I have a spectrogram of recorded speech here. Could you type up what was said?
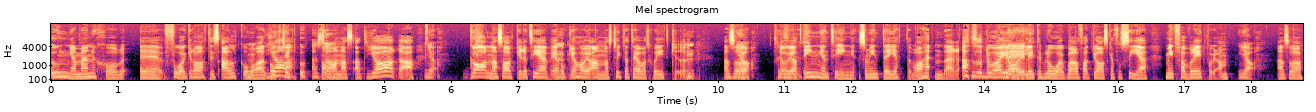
unga människor eh, får gratis alkohol mm, ja, och typ uppmanas alltså, att göra ja. galna saker i tv. Mm. Och jag har ju annars tyckt att det har varit skitkul. Mm. Alltså, ja, tror jag att ingenting som inte är jättebra händer. Alltså då är jag Nej. ju lite blåögd bara för att jag ska få se mitt favoritprogram. Ja. Alltså.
